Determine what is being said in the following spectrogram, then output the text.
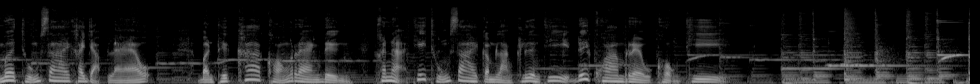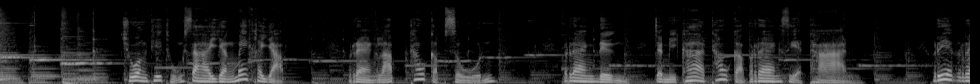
เมื่อถุงทรายขยับแล้ว บันทึกค่าของแรงดึง ขณะที่ถุงทรายกำลังเคลื่อนที่ด้วยความเร็วคงที่ ช่วงที่ถุงทรายยังไม่ขยับ แรงลับเท่ากับศูนย์แรงดึงจะมีค่าเท่ากับแรงเสียดทาน เรียกแร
